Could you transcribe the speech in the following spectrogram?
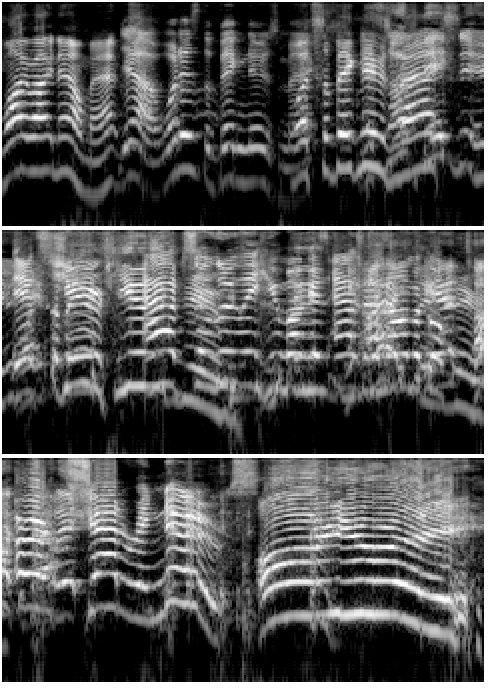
Why right now, Matt? yeah what is the big news man What's the big news, it's not Max? big news. It's the big, huge. huge absolutely humongous astronomical massive. Can't talk about earth it. shattering news Are you ready?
